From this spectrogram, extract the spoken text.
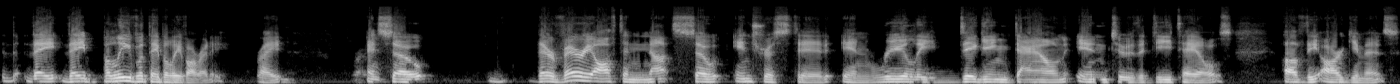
they they believe what they believe already, right? right. And so they're very often not so interested in really digging down into the details of the arguments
